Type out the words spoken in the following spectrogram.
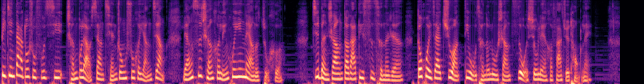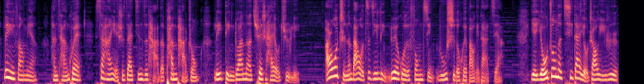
毕竟大多数夫妻成不了像钱钟书和杨绛、梁思成和林徽因那样的组合。基本上到达第四层的人，都会在去往第五层的路上自我修炼和发掘同类。另一方面，很惭愧，夏涵也是在金字塔的攀爬中，离顶端呢确实还有距离。而我只能把我自己领略过的风景如实的汇报给大家，也由衷的期待有朝一日，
